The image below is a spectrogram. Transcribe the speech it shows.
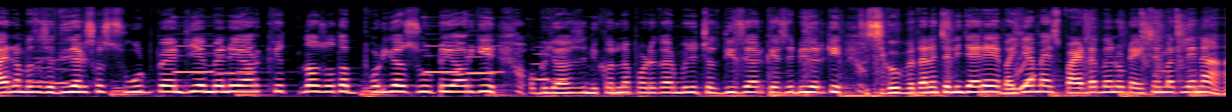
आया ना मज़ा जल्दी से यार इसको सूट पहन लिया मैंने यार कितना ज़्यादा बढ़िया सूट है यार ये। अब यहाँ से निकलना पड़ेगा यार मुझे जल्दी से यार कैसे भी करके। किसी को भी पता नहीं चली जा रहे हैं। भैया मैं स्पाइडरमैन हूँ टेंशन मत लेना।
